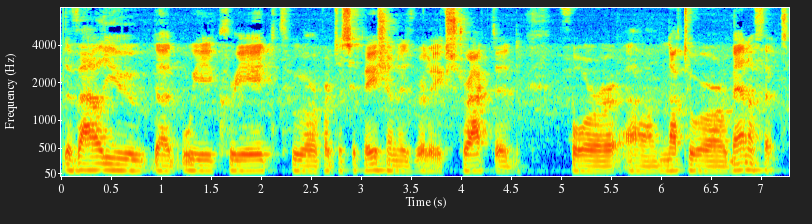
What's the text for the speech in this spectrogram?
The value that we create through our participation is really extracted for uh, not to our benefit.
